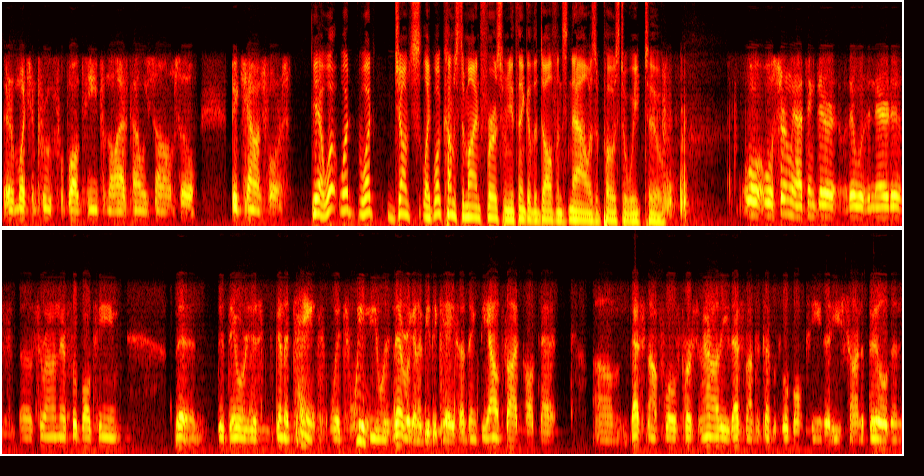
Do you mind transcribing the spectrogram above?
They're a much improved football team from the last time we saw them. So big challenge for us. Yeah, what what what jumps like what comes to mind first when you think of the Dolphins now as opposed to week two? Well, well, certainly, I think there there was a narrative uh, surrounding their football team that that they were just going to tank, which we knew was never going to be the case. I think the outside thought that. Um, that's not Flo's personality. That's not the type of football team that he's trying to build. And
